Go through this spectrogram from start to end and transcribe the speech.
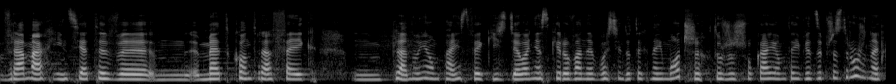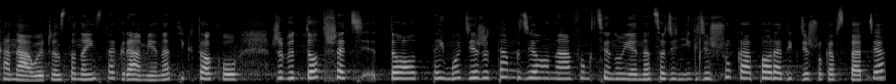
w ramach inicjatywy mm, Med kontra Fake mm, planują Państwo jakieś działania skierowane właśnie do tych najmłodszych, którzy szukają tej wiedzy przez różne kanały, często na Instagramie, na TikToku, żeby dotrzeć do tej młodzieży tam, gdzie ona funkcjonuje na co dzień i gdzie szuka porad i gdzie szuka wsparcia?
